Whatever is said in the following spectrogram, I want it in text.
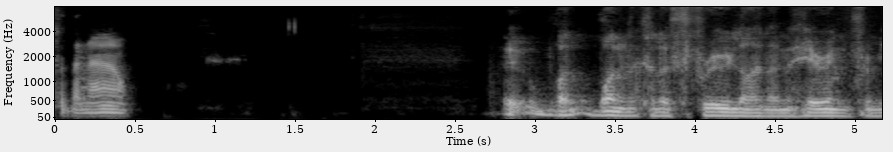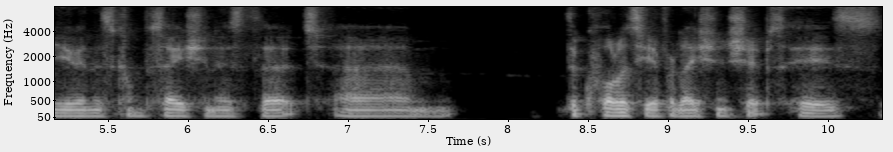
for the now. It, one one kind of through line I'm hearing from you in this conversation is that um, the quality of relationships is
